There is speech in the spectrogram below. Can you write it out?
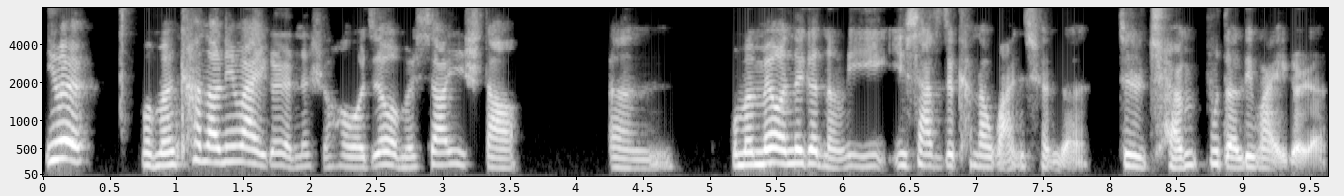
因为我们看到另外一个人的时候，我觉得我们需要意识到。嗯，我们没有那个能力一一下子就看到完全的，就是全部的另外一个人，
